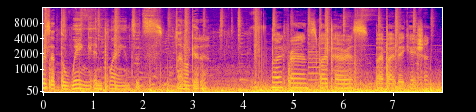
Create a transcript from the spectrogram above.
Always at the wing in planes? It's. I don't get it. Bye, France. Bye, Paris. Bye, bye, vacation.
